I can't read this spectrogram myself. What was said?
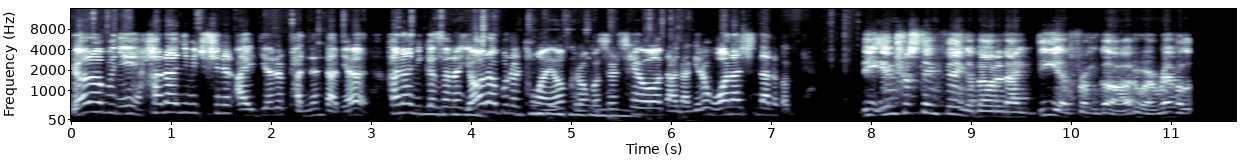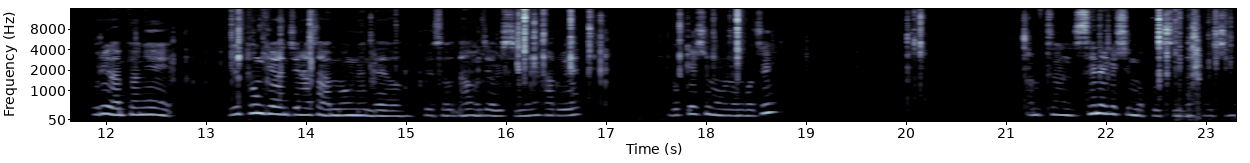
여러분이 하나님이 주시는 아이디어를 받는다면 하나님께서는 여러분을 통하여 그런 것을 세워 나가기를 원하신다는 겁니다. The interesting thing about an idea from God or a revelation 우리 남편이 유통기한 지나서 안 먹는데요. 그래서 나 혼자 열심히 하루에 몇 개씩 먹는 거지? 아무튼 세네 개씩 먹고 있습니다. 열심히.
